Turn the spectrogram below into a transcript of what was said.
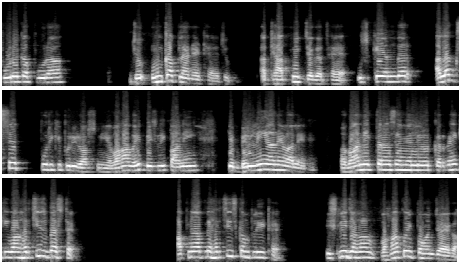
पूरे का पूरा जो उनका प्लेनेट है, जो आध्यात्मिक जगत है, उसके अंदर अलग से पूरी की पूरी रोशनी है। वहाँ भाई बिजली, पानी के बिल नहीं आने वाले हैं। भगवान एक तरह से हमें ल्योर कर रहे हैं कि वहाँ हर चीज़ बेस्ट है। अपने आप में हर चीज़ कंप्लीट है। इसलिए जहाँ, वहाँ कोई पहुँच जाएगा।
